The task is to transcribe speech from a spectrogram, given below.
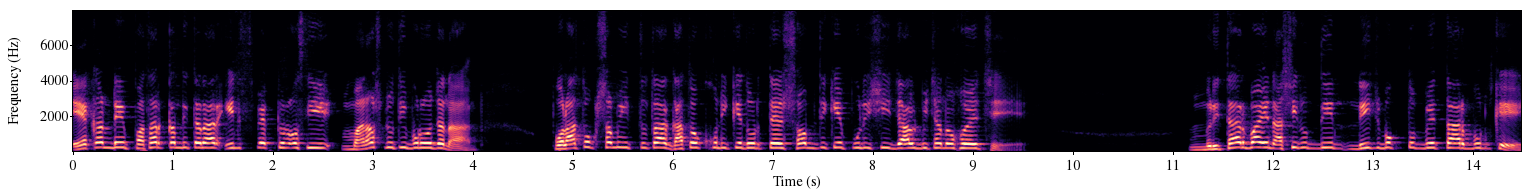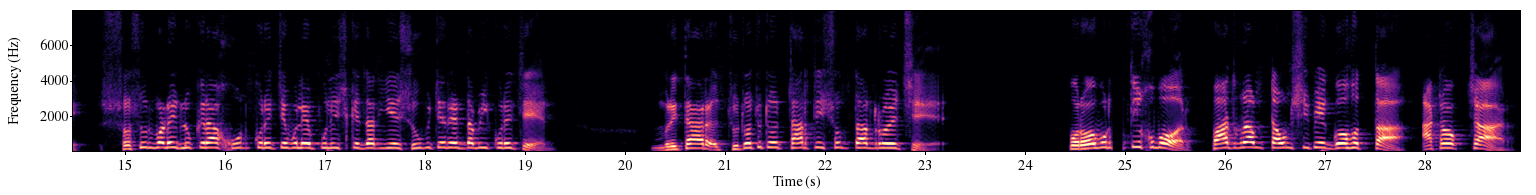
এ কাণ্ডে পাথারকান্দি থানার ইন্সপেক্টর ওসি মানসনতি বড় জানান পলাতক স্বামী তথা ঘাতক খনিকে ধরতে সব দিকে পুলিশি জাল বিছানো হয়েছে। মৃতার ভাই নাসির উদ্দিন নিজ বক্তব্যে তার বোনকে, শ্বশুরবাড়ির লোকেরা খুন করেছে বলে পুলিশকে জানিয়ে সুবিচারের দাবি করেছেন। মৃতার ছোট ছোট চারটি সন্তান রয়েছে। পরবর্তী খবর, পাঁচগ্রাম টাউনশিপে গোহত্যা আটক চার।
